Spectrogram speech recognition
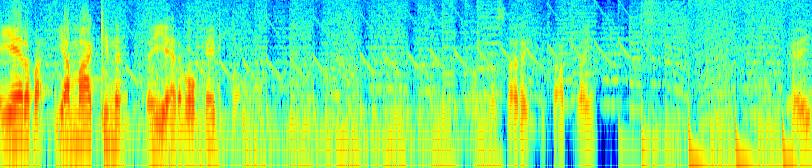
erva e a máquina da erva, ok pessoal? Vamos passar aqui para a frente. Ok.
